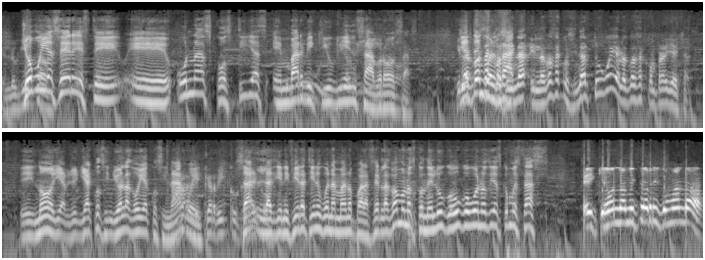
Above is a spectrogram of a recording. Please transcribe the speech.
El. Yo voy a hacer este eh, unas costillas en barbecue bien sabrosas. ¿Y, Ya las vas a cocinar, ¿Y las vas a cocinar tú, güey, o las vas a comprar ya hechas? Eh, no, ya, ya cocin- yo las voy a cocinar, Ay, güey. qué rico, O sea, qué rico. la Jennifer tiene buena mano para hacerlas. Vámonos con el Hugo. Hugo, buenos días, ¿cómo estás? Hey, ¿qué onda, mi Terry? ¿Cómo andas?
